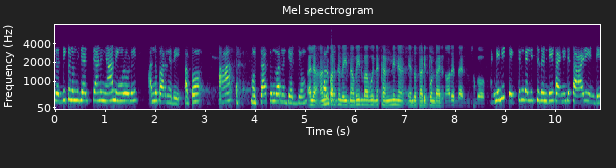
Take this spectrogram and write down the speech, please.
ശ്രദ്ധിക്കണം എന്ന് വിചാരിച്ചാണ് ഞാൻ നിങ്ങളോട് അന്ന് പറഞ്ഞത്. അപ്പൊ ആ മുസ്താഖ് എന്ന് പറഞ്ഞ ജഡ്ജും അല്ല അന്ന് പറഞ്ഞത് ഈ നവീൻ ബാബുവിന്റെ കണ്ണിന് എന്തോ തടിപ്പുണ്ടായിരുന്നു. അതെന്തായിരുന്നു സംഭവം? കണ്ണിന് കെട്ടും കല്ലിച്ചതുണ്ട് കണ്ണിന്റെ താഴെയുണ്ട്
